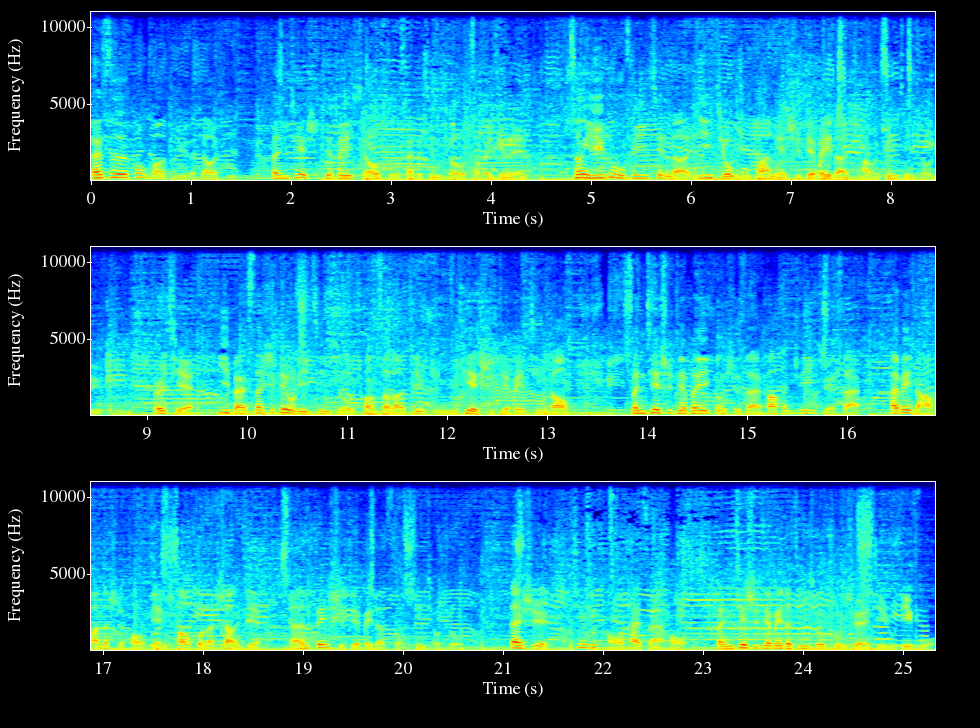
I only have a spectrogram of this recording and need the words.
来自凤凰体育的消息，本届世界杯小组赛的进球可谓惊人，曾一度逼近了1958年世界杯的场均进球率，而且136粒进球创造了近五届世界杯的新高。本届世界杯更是在八分之一决赛还未打完的时候，便超过了上届南非世界杯的总进球数。但是进入淘汰赛后，本届世界杯的进球数却进入低谷。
